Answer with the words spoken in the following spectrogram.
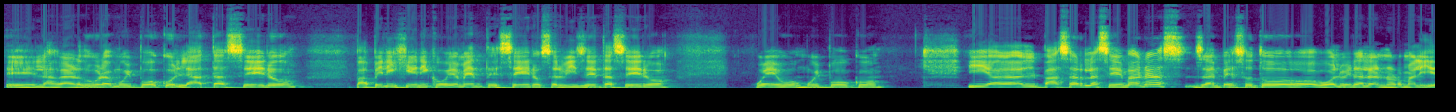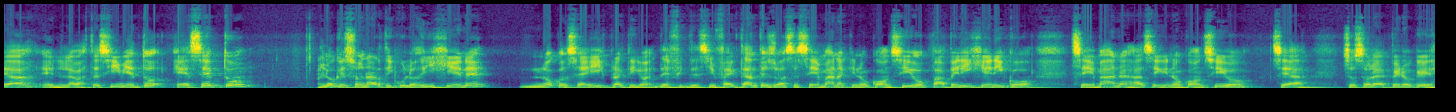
eh, las verduras muy poco, lata cero, papel higiénico obviamente cero, servilleta cero, huevos muy poco. Y al pasar las semanas ya empezó todo a volver a la normalidad en el abastecimiento, excepto lo que son artículos de higiene. No conseguís prácticamente desinfectantes. Yo hace semanas que no consigo. Papel higiénico, semanas hace que no consigo. O sea, yo solo espero que,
